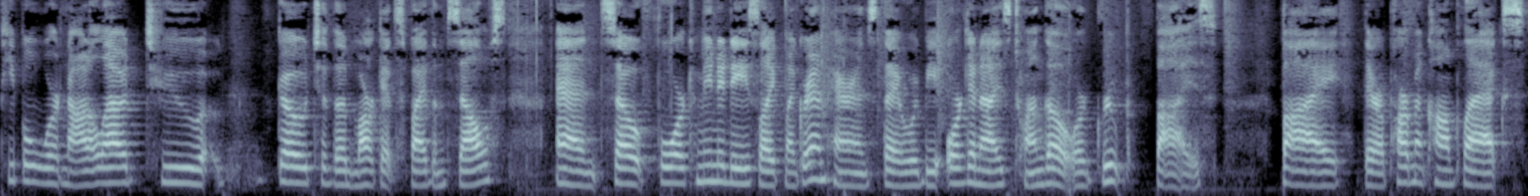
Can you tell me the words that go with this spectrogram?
people were not allowed to go to the markets by themselves. And so for communities like my grandparents, there would be organized tuangou or group buys by their apartment complex.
